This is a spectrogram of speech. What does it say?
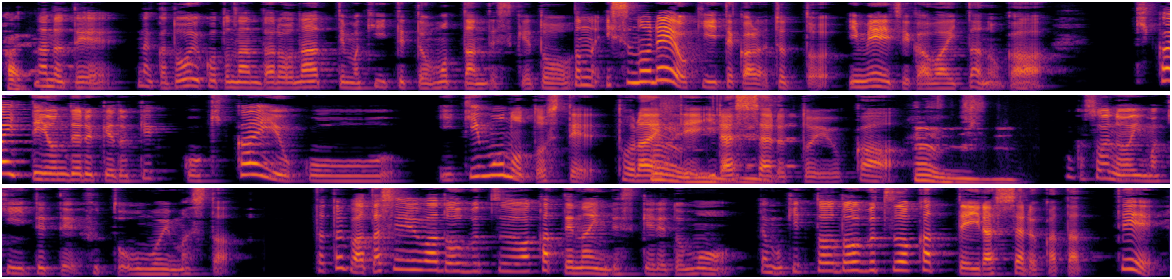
はい。なので、なんかどういうことなんだろうなって今聞いてて思ったんですけど、その椅子の例を聞いてからちょっとイメージが湧いたのが、機械って呼んでるけど結構機械をこう、生き物として捉えていらっしゃるというか、うん。うん。うん。なん。かそういうのを今聞いててふと思いました。例えば私は動物は飼ってないんですけれども、でもきっと動物を飼っていらっしゃる方って、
